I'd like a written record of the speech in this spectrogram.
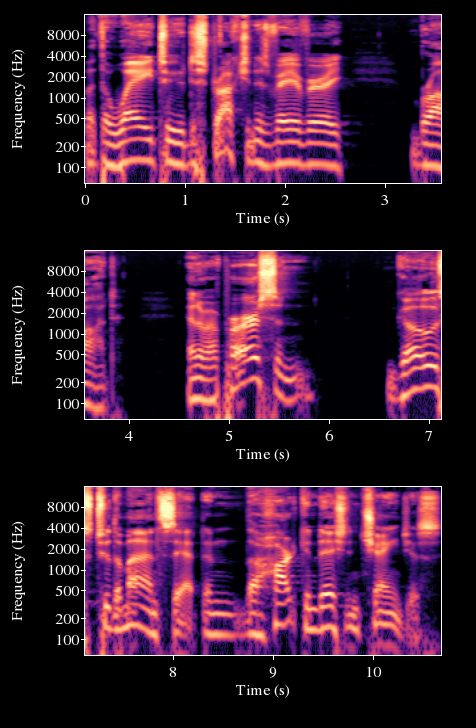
but the way to destruction is very, very broad. And if a person goes to the mindset and the heart condition changes,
